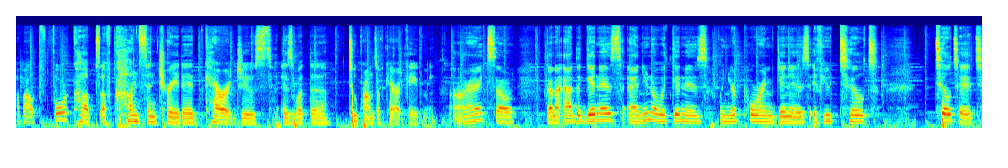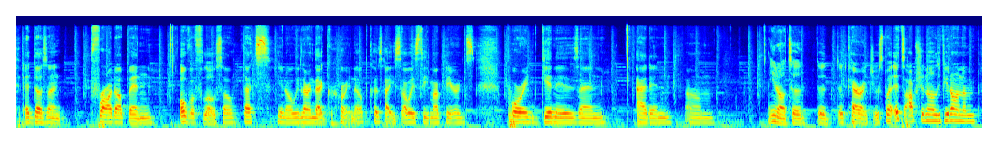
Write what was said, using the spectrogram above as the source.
about four cups of concentrated carrot juice is what the two pounds of carrot gave me. All right, so gonna add the Guinness. And you know, with Guinness, when you're pouring Guinness, if you tilt, tilt it, it doesn't fraud up and overflow. So that's, you know, we learned that growing up because I used to always see my parents pouring Guinness and adding um, you know to the the carrot juice but it's optional. If you don't want to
